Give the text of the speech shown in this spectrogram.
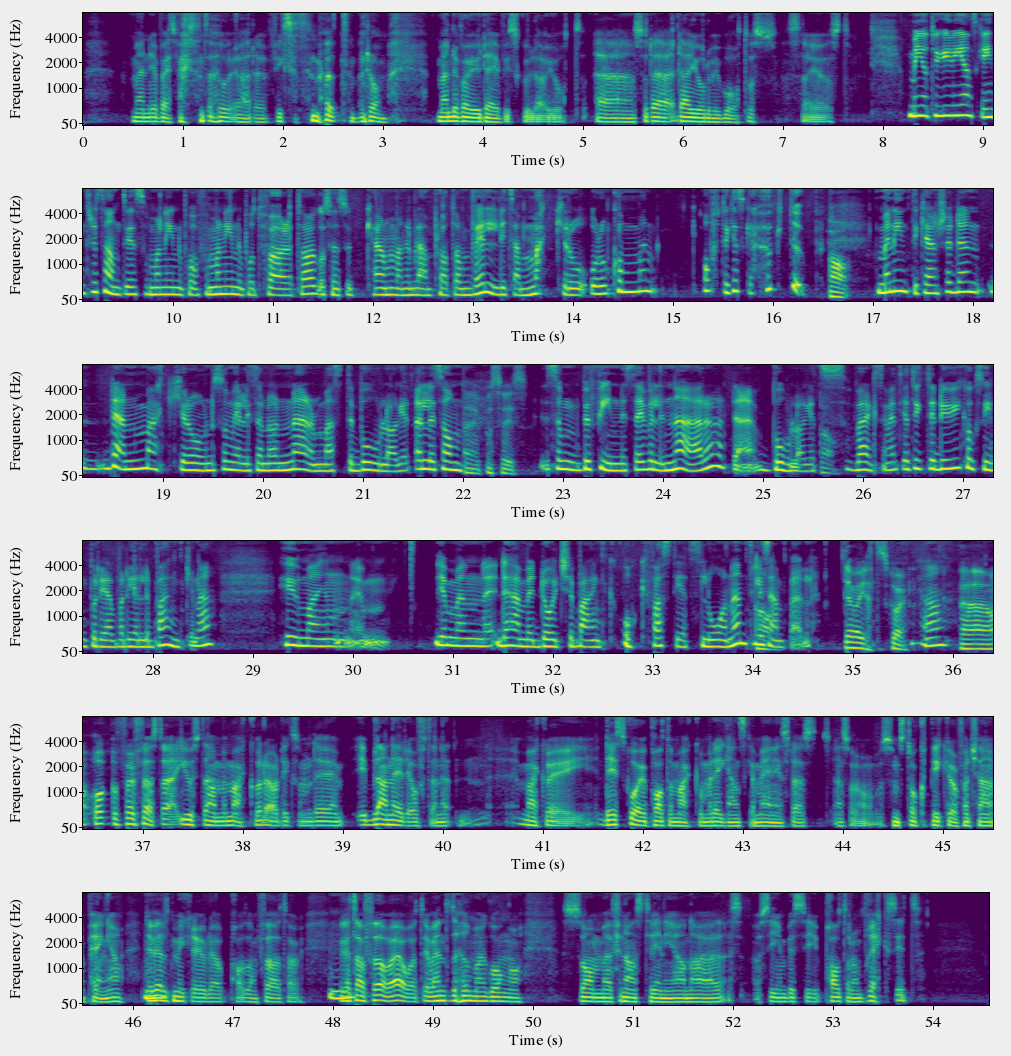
Men jag vet faktiskt inte hur jag hade fixat ett möte med dem. Men det var ju det vi skulle ha gjort. Eh, så där, där gjorde vi bort oss seriöst. Men jag tycker det är ganska intressant det som man är inne på. För man är inne på ett företag och sen så kan man ibland prata om väldigt så makro och då kommer man ofta ganska högt upp. Ja, Men inte kanske den, den makron som är liksom det närmaste bolaget eller som, nej, som befinner sig väldigt nära det bolagets verksamhet. Jag tyckte du gick också in på det vad det gäller bankerna. Hur man, em, ja men det här med Deutsche Bank och fastighetslånen till Ja. exempel. Det var jätteskoj. Ja. Eh, och, och för det första, just det här med makro. Då, liksom det, ibland är det ofta... Makro är, det är skoj att prata makro, men det är ganska meningslöst. Alltså, som stockpicker för att tjäna pengar. Det är väldigt mycket roligare att prata om företag. Jag kan ta förra året, jag vet inte hur många gånger som finanstidningarna och CNBC pratade om Brexit.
